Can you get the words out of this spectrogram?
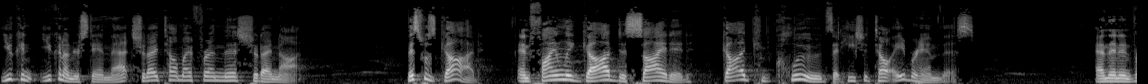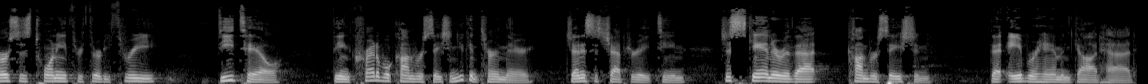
you, can, you can understand that. Should I tell my friend this? Should I not? This was God. And finally, God decided, God concludes that he should tell Abraham this. And then in verses 20 through 33, detail the incredible conversation. You can turn there, Genesis chapter 18. Just scan over that conversation that Abraham and God had.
